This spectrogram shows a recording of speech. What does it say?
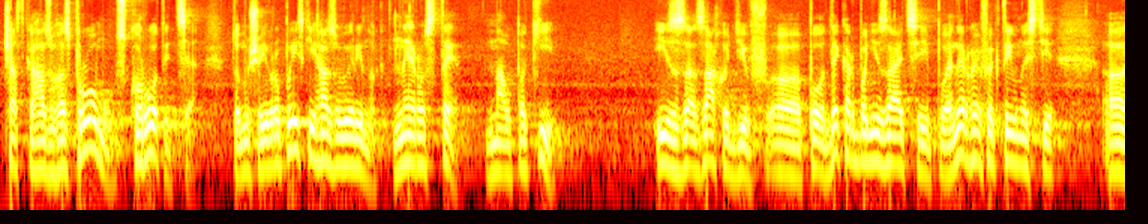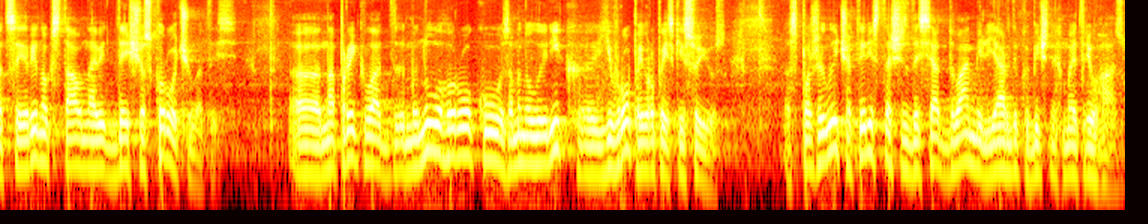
частка газу Газпрому скоротиться, тому що європейський газовий ринок не росте навпаки. Із-за заходів е, по декарбонізації, по енергоефективності е, цей ринок став навіть дещо скорочуватись. Е, Наприклад, минулого року, за минулий рік, Європа, Європейський Союз, спожили 462 мільярди кубічних метрів газу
